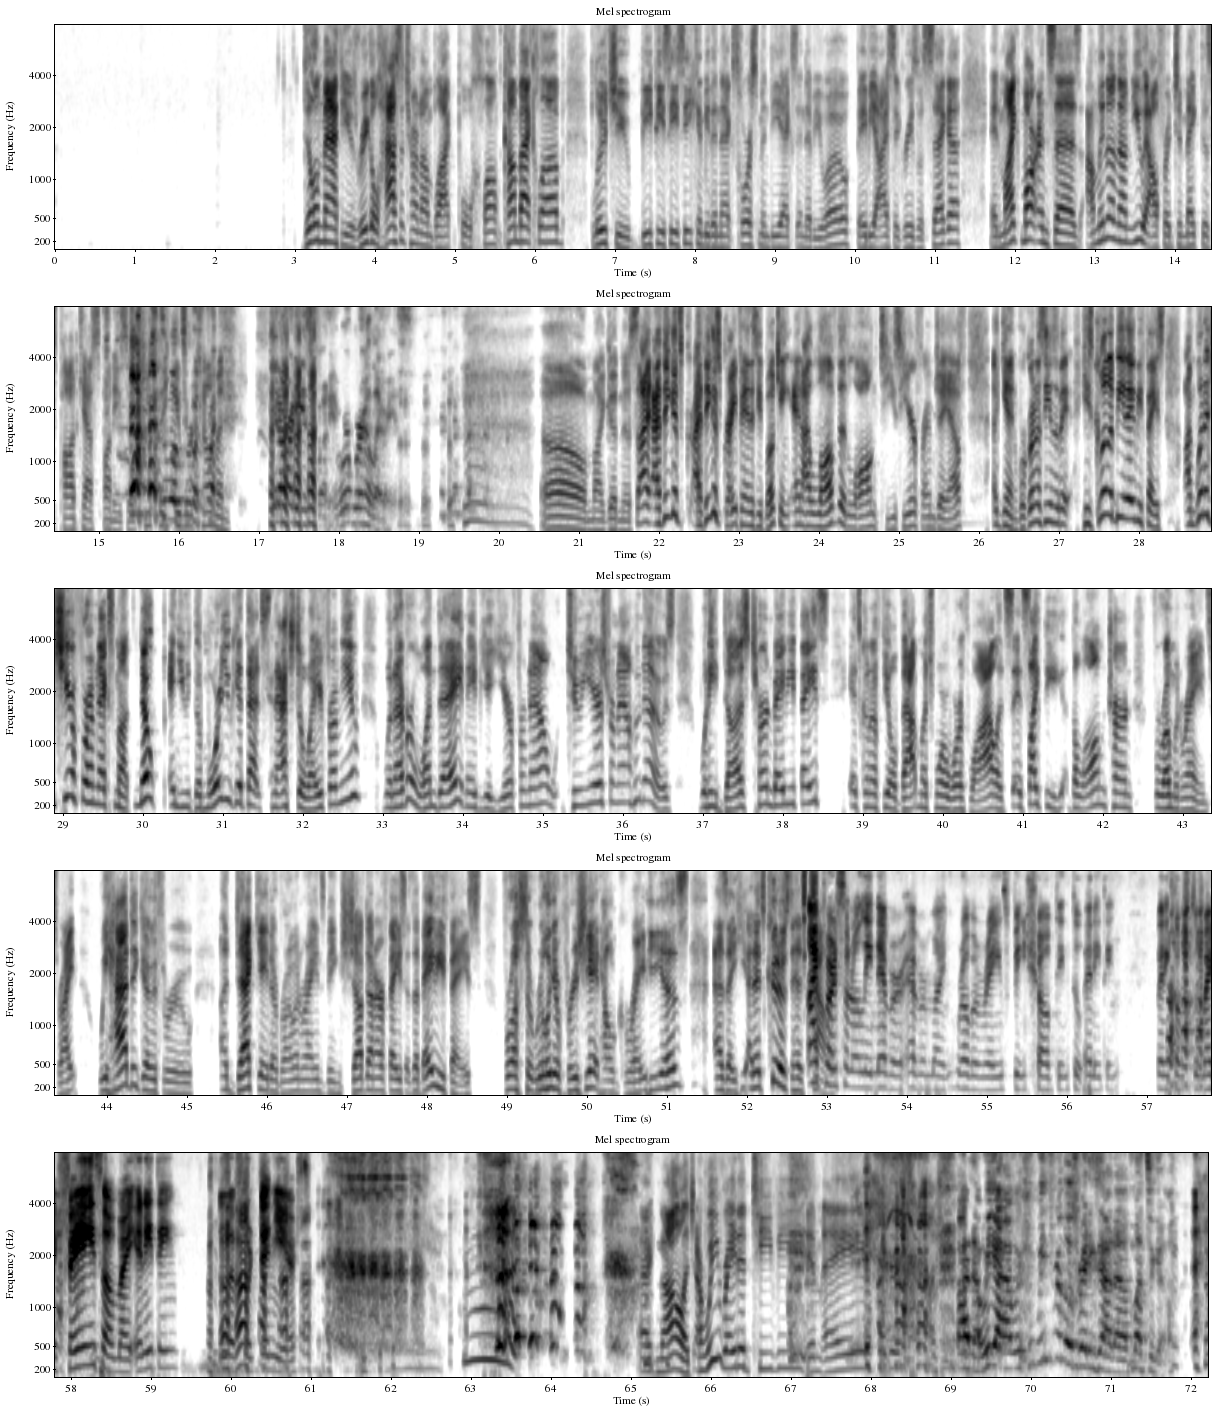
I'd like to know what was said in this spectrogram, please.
Dylan Matthews, Regal has to turn on Blackpool Combat Club. Blue Chew, BPCC can be the next Horseman DX NWO. Baby Ice agrees with Sega. And Mike Martin says, I'm leaning on you, Alfred, to make this podcast funny. So keep the humor coming. Fun. It already is funny. We're, we're hilarious. Oh my goodness. I, I think it's I think it's great fantasy booking. And I love the long tease here for MJF. Again, we're gonna see him he's gonna be a baby face. I'm gonna cheer for him next month. Nope. And you the more you get that snatched away from you, whenever one day, maybe a year from now, two years from now, who knows, when he does turn baby face, it's gonna feel that much more worthwhile. It's it's like the the long turn for Roman Reigns, right? We had to go through a decade of Roman Reigns being shoved on our face as a baby face for us to really appreciate how great he is as a and it's kudos to his talent. I personally never ever mind Roman Reigns being shoved into mm. anything when it comes to my face or my anything. Do it for 10 years. Mm. Acknowledge. Are we rated TVMA? I know we, uh, we we threw those ratings out uh, months ago.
